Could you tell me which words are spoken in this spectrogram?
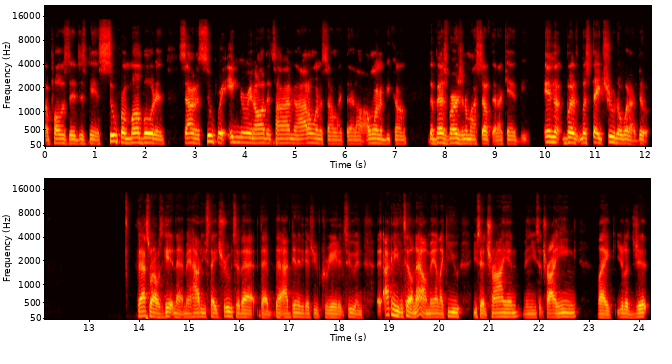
opposed to just being super mumbled and sounding super ignorant all the time. And I don't want to sound like that. I, I want to become the best version of myself that I can be. In the, but but stay true to what I do that's what I was getting at, man. How do you stay true to that that that identity that you've created too? And I can even tell now, man. Like you you said trying, then you said trying. Like you're legit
